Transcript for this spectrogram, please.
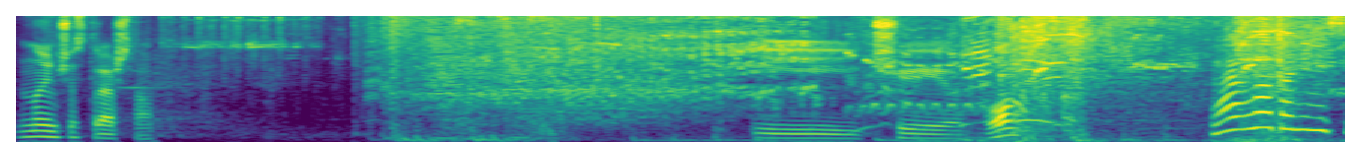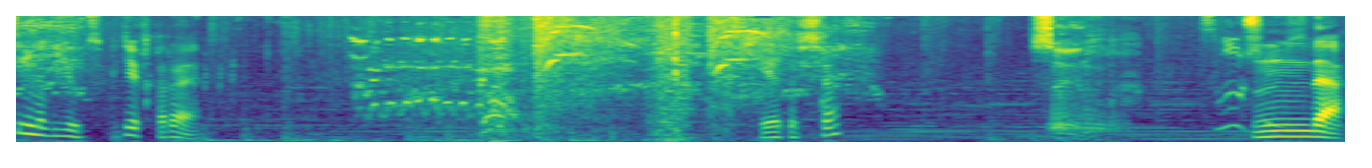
Ну, ничего страшного. И чего? Да ладно, они не сильно бьются. Где вторая? И это все? Сын, Слушай, Да.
